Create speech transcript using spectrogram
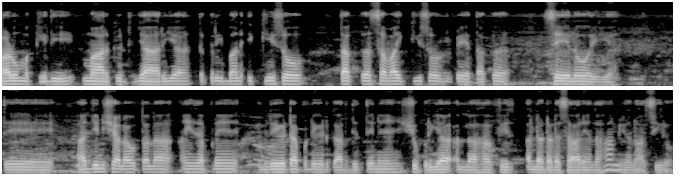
ਹਾੜੂ ਮੱਕੀ ਦੀ ਮਾਰਕੀਟ ਜਾ ਰਹੀ ਆ। ਤਕਰੀਬਨ 2100 ਤੱਕ, ਸਵਾ 2100 ਰੁਪਏ ਤੱਕ ਸੇਲ ਹੋ ਰਹੀ ਹੈ। ਅਤੇ ਅੱਜ ਇਨਸ਼ਾ ਇਨਸ਼ਾਅੱਲਾ ਤਾਲਾ ਅਸੀਂ ਆਪਣੇ ਰੇਟ ਅਪਡੇਟ ਕਰ ਦਿੱਤੇ ਨੇ। ਸ਼ੁਕਰੀਆ ਅੱਲਾ ਹਾਫਿਜ਼। ਅੱਲਾ ਤੁਹਾਡਾ ਸਾਰਿਆਂ ਦਾ ਹਾਮੀ ਨਾਸਿਰ ਹੋ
